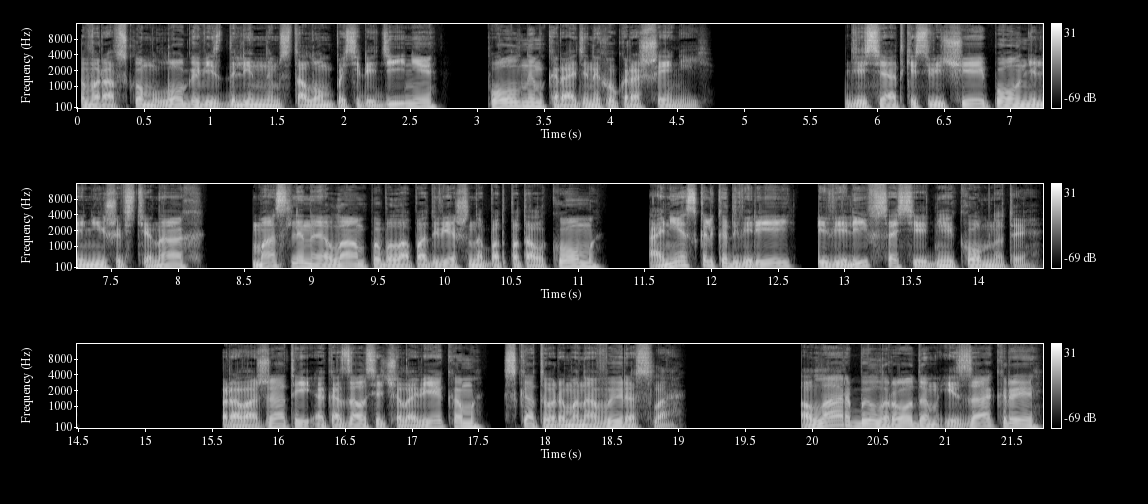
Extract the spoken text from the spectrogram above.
в воровском логове с длинным столом посередине, полным краденых украшений. Десятки свечей полнили ниши в стенах, масляная лампа была подвешена под потолком, а несколько дверей вели в соседние комнаты. Провожатый оказался человеком, с которым она выросла. Лар был родом из Акры,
